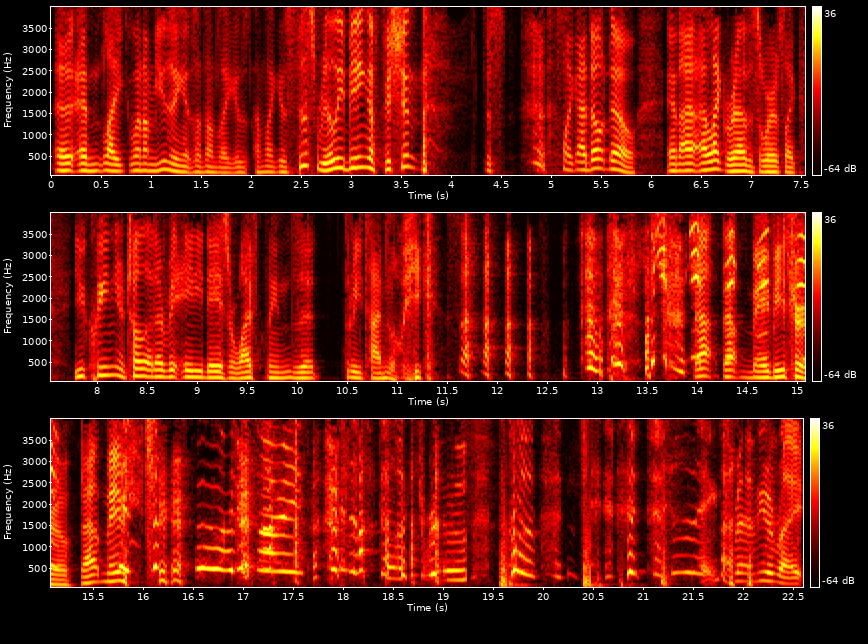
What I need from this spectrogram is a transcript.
and, and like when I'm using it, sometimes like is, I'm like, is this really being efficient? Just like I don't know. And I, I like revs where it's like you clean your toilet every 80 days. Your wife cleans it three times a week. that that may be true. That may be true. I'm sorry. It's so true. Thanks, Rev. You're right.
